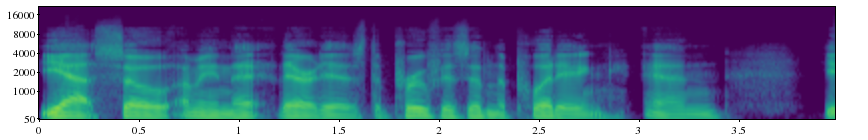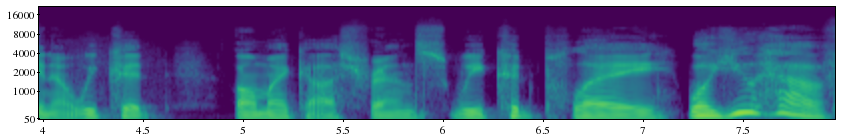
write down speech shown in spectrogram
Yeah. So, I mean, th- there it is. The proof is in the pudding. And, you know, we could, oh my gosh, friends, we could play. Well, you have,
